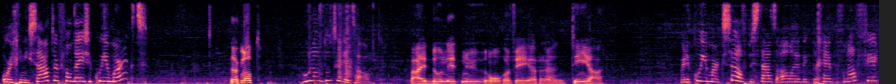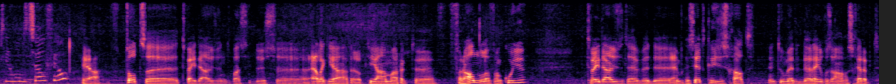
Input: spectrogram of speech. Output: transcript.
organisator van deze koeienmarkt. Dat klopt. Hoe lang doet u dit al? Wij doen dit nu ongeveer eh, tien jaar. Maar de koeienmarkt zelf bestaat al, heb ik begrepen, vanaf 1400 zoveel? Ja, tot eh, 2000 was het dus eh, elk jaar op de jaarmarkt eh, verhandelen van koeien. 2000 hebben we de MGZ-crisis gehad en toen werden de regels aangescherpt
